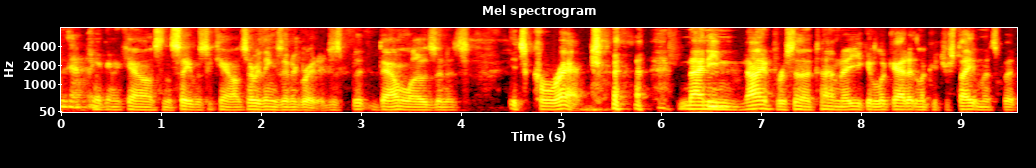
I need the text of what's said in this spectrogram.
exactly. checking accounts and the savings accounts. Everything's integrated. Just it downloads and it's it's correct. Ninety nine percent of the time now you can look at it and look at your statements, but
